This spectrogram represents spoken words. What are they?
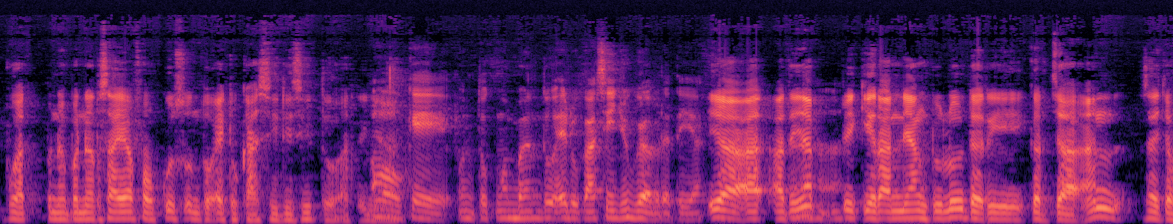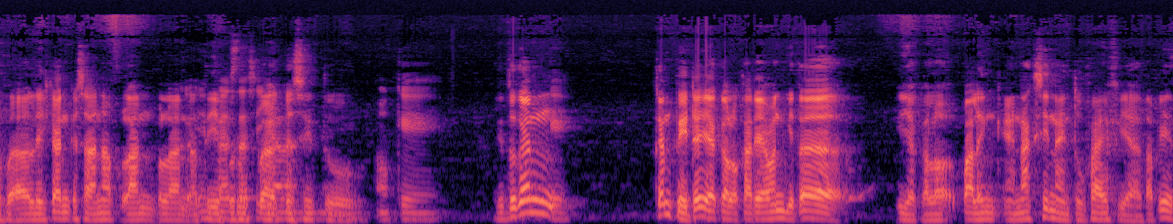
buat benar-benar saya fokus untuk edukasi di situ Oh, artinya. Oke, untuk membantu edukasi juga berarti ya. Ya a- artinya Aha. pikiran yang dulu dari kerjaan saya coba alihkan ke sana pelan-pelan, investasi berubah ke situ. Hmm, Oke. Itu kan Oke. kan beda ya kalau karyawan kita ya kalau paling enak sih 9 to 5 ya tapi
